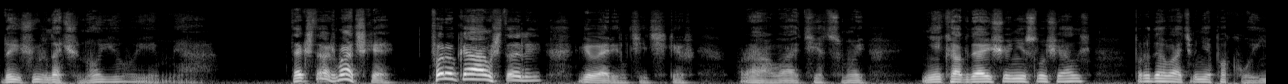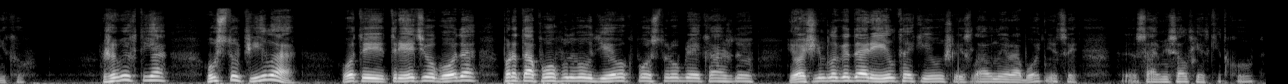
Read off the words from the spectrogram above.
да еще и в ночное время. — Так что ж, матушка, по рукам, что ли? — говорил Чичиков. — Право, отец мой, никогда еще не случалось продавать мне покойников. Живых-то я уступила, вот и третьего года протопопу двух девок по сто рублей каждую, и очень благодарил, такие вышли славные работницы, сами салфетки ткут. —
